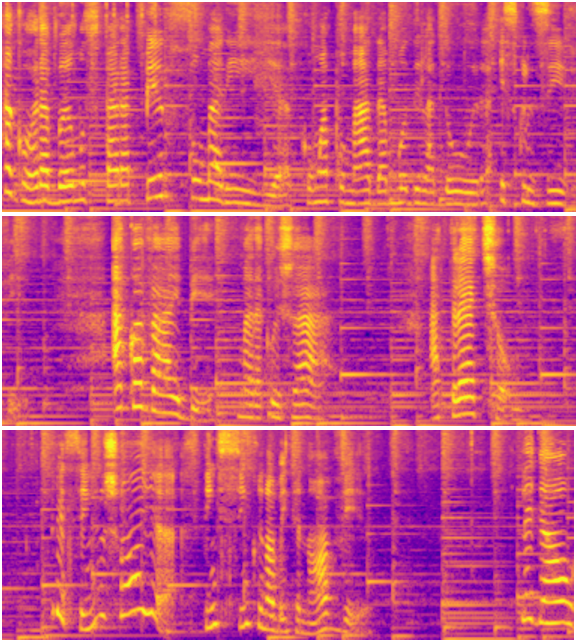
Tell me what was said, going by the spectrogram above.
Agora vamos para a perfumaria com a pomada modeladora exclusive. Aqua Vibe Maracujá. Attraction. Precinho joia, R$ 25,99. Legal.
